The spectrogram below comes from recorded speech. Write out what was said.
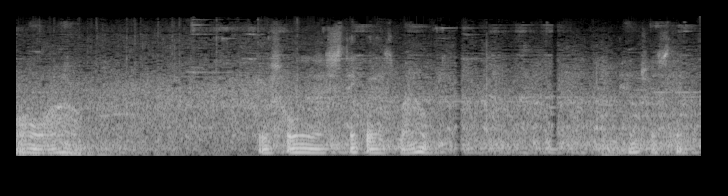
Oh wow. He was holding a stick with his mouth. Interesting.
